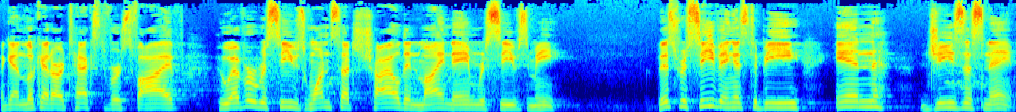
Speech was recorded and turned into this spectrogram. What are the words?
Again, look at our text, verse 5. Whoever receives one such child in my name receives me. This receiving is to be in Jesus' name.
